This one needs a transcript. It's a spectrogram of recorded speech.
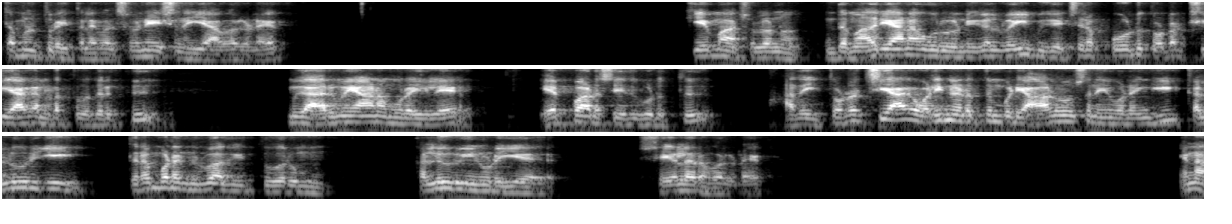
தமிழ்துறை தலைவர் சிவனேசன் ஐயா அவர்களே முக்கியமா சொல்லணும். இந்த மாதிரியான ஒரு நிகழ்வை மிக சிறப்போடு தொடர்ச்சியாக நடத்துவதற்கு மிக அருமையான முறையிலே ஏற்பாடு செய்து கொடுத்து அதை தொடர்ச்சியாக வழிநடத்தும்படி ஆலோசனை வழங்கி கல்லூரியை திறம்பட நிர்வகித்து வரும் கல்லூரியினுடைய செயலர் அவர்களே ஏன்னா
